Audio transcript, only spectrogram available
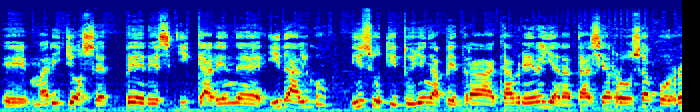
eh, Mari Joseph Pérez y Karen Hidalgo y sustituyen a Petra Cabrera y a Natasia Rosa por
